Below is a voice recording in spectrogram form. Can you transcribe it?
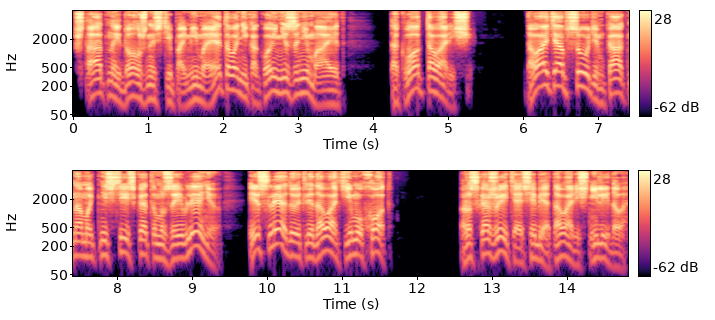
Штатной должности помимо этого никакой не занимает. Так вот, товарищи, давайте обсудим, как нам отнестись к этому заявлению и следует ли давать ему ход. Расскажите о себе, товарищ Нелидова».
